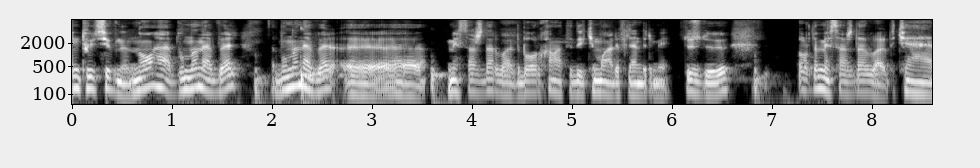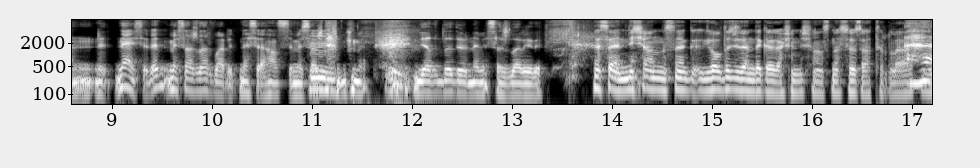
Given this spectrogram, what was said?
intuitivni. No, hə, bundan əvvəl, bundan əvvəl ə, mesajlar vardı. Bu Orxan ata deyir ki, maarifləndirmək. Düzdür? Orada mesajlar vardı ki, hə, nə isə də mesajlar var idi. Nəsə hansısa mesajlar bilmirəm. Yadımda deyil nə mesajlar idi. Məsələn, nişanlısına yolda gedəndə qaqaşın nişanlısına söz atırlar. Hə,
